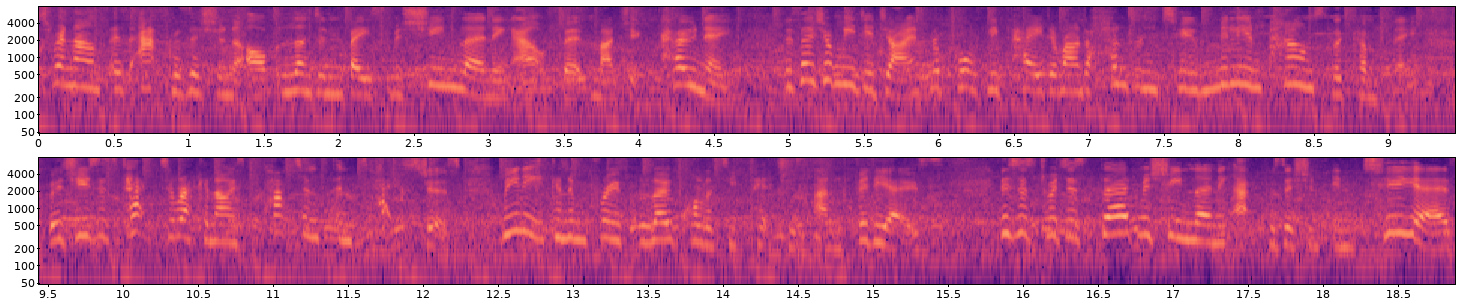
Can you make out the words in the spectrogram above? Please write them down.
Twitter announced its acquisition of London-based machine learning outfit Magic Pony. The social media giant reportedly paid around £102 million to the company, which uses tech to recognise patterns and textures, meaning it can improve low-quality pictures and videos. This is Twitter's third machine learning acquisition in two years,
